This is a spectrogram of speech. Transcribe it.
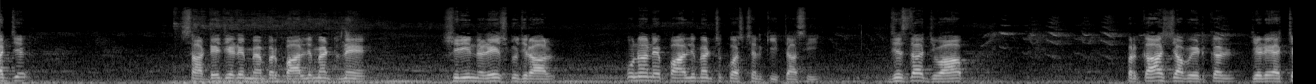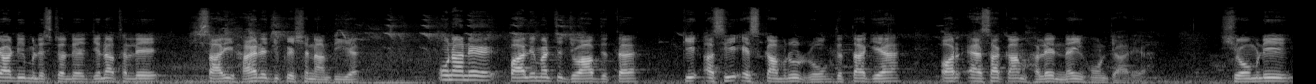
ਅੱਜ ਸਾਡੇ ਜਿਹੜੇ ਮੈਂਬਰ ਪਾਰਲੀਮੈਂਟ ਨੇ, ਸ਼੍ਰੀ ਨਰੇਸ਼ ਗੁਜਰਾਲ, ਉਹਨਾਂ ਨੇ ਪਾਰਲੀਮੈਂਟ 'ਚ ਕੁਐਸਚਨ ਕੀਤਾ ਸੀ ਜਿਸ ਦਾ ਜਵਾਬ ਪ੍ਰਕਾਸ਼ ਜਾਵੇੜਕਰ, ਜਿਹੜੇ ਐਚਆਰਡੀ ਮਿਨਿਸਟਰ ਨੇ, ਜਿਨ੍ਹਾਂ ਥੱਲੇ ਸਾਰੀ ਹਾਇਰ ਐਜੂਕੇਸ਼ਨ ਆਂਦੀ ਹੈ, ਉਹਨਾਂ ਨੇ ਪਾਰਲੀਮੈਂਟ 'ਚ ਜਵਾਬ ਦਿੱਤਾ ਕਿ ਅਸੀਂ ਇਸ ਕੰਮ ਨੂੰ ਰੋਕ ਦਿੱਤਾ ਗਿਆ ਔਰ ਐਸਾ ਕੰਮ ਹਲੇ ਨਹੀਂ ਹੋਣ ਜਾ ਰਿਹਾ। ਸ਼੍ਰੋਮਣੀ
